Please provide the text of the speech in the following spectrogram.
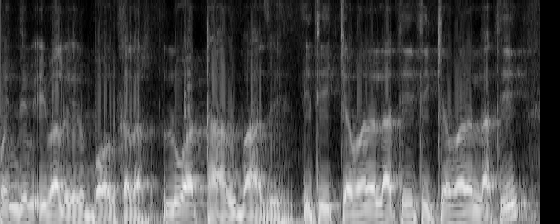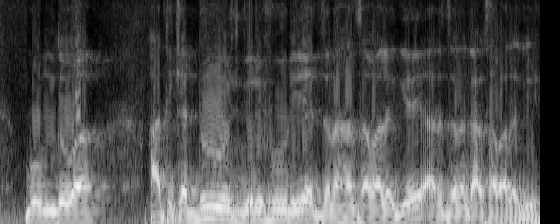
বুম বুম বুম বুম গুয়া মাঝে ন হুড়ে ফয়েন দেব বল কালার। লোয়ার ঠাল বাজি। ইতি ক্যামেরা লাতি ইতি ক্যামেরা লাতি বুম দোয়া। আতিকে ডুস গুড়ি ফুড়ি, একজনে হান চাবালে গিয়ে আর একজনে গাল চাবালে গিয়ে।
